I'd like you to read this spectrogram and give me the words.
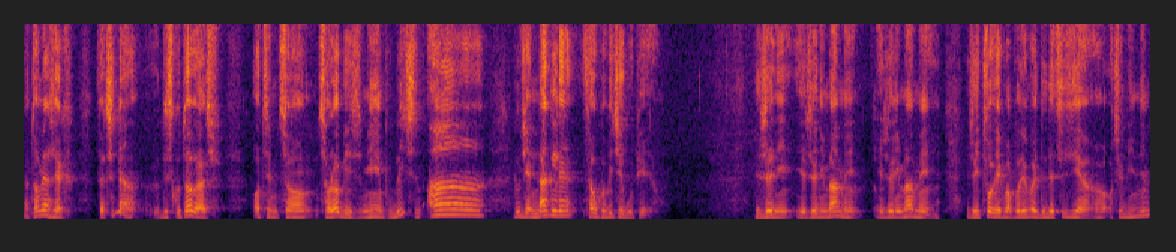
Natomiast jak zaczyna dyskutować o tym, co, co robi z mieniem publicznym, a ludzie nagle całkowicie głupieją. Jeżeli, jeżeli, mamy, jeżeli mamy, jeżeli człowiek ma podejmować decyzję o, o czym innym,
